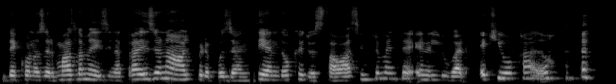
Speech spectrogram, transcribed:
de conocer más la medicina tradicional, pero pues ya entiendo que yo estaba simplemente en el lugar equivocado.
